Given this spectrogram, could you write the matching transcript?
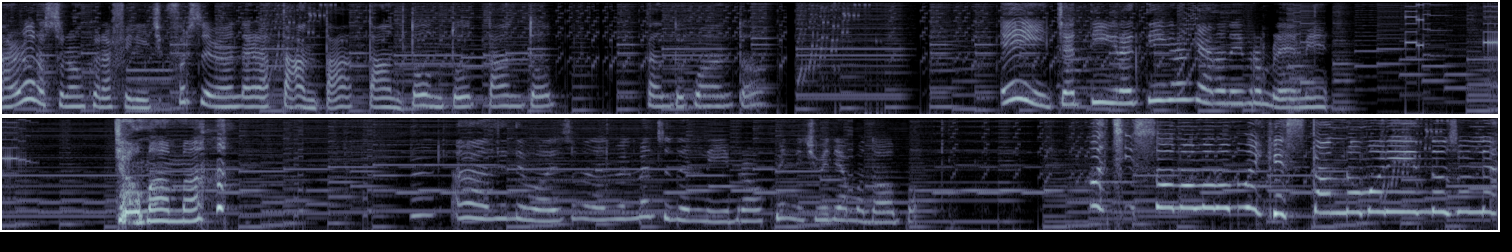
Allora sono ancora felici. Forse dobbiamo andare a tanta, tanto, tanto, tanto, tanto quanto. C'è Tigre e Tigre che hanno dei problemi. Ciao mamma. ah, siete voi, sono nel bel mezzo del libro, quindi ci vediamo dopo. Ma ci sono loro due che stanno morendo sulle...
